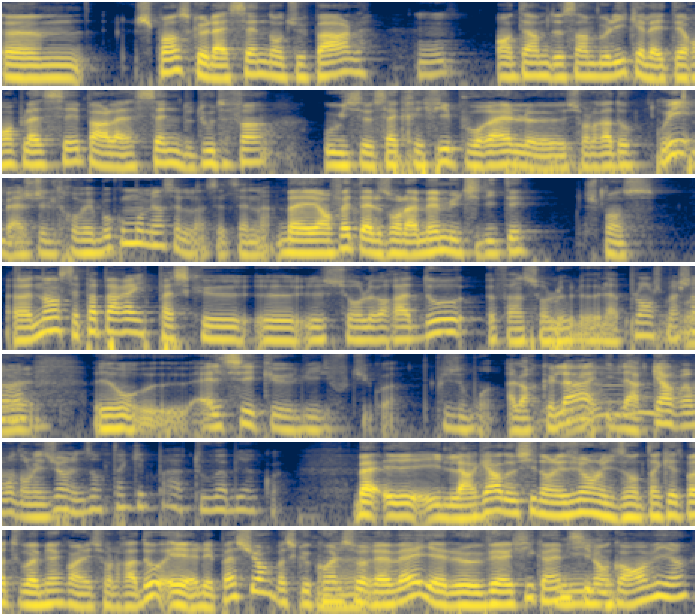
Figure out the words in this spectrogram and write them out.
je pense que la scène dont tu parles, Mhm. En termes de symbolique, elle a été remplacée par la scène de toute fin où il se sacrifie pour elle euh, sur le radeau. Oui, bah je l'ai trouvé beaucoup moins bien celle-là, cette scène-là. Bah, en fait, elles ont la même utilité, je pense. Euh, non, c'est pas pareil parce que euh, sur le radeau, enfin sur le, le- la planche, machin, Ouais. là, on- elle sait que lui il est foutu quoi, plus ou moins. Alors que là, il la regarde vraiment dans les yeux en lui disant T'inquiète pas, tout va bien quoi. Bah, et il la regarde aussi dans les yeux en lui disant T'inquiète pas, tout va bien quand elle est sur le radeau. Et elle est pas sûre parce que quand elle se réveille, elle vérifie quand même s'il est encore en vie. hein.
